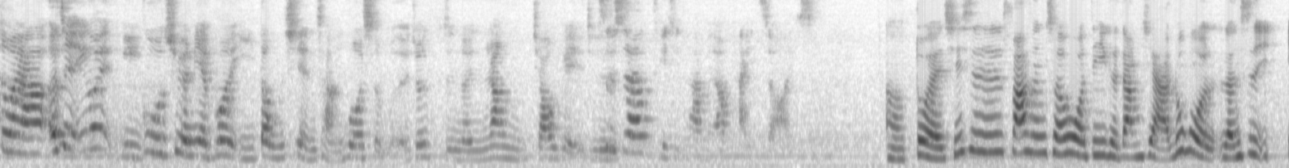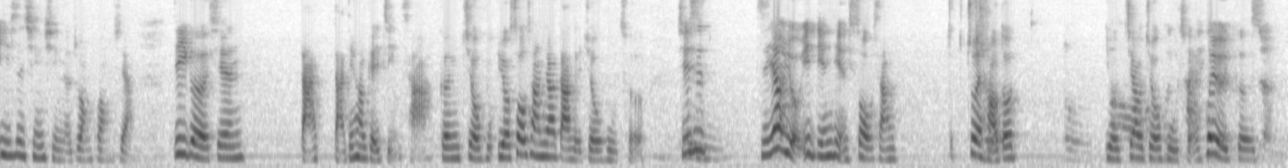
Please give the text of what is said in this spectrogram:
对啊，而且因为你过去了，你也不能移动现场或什么的，就只能让交给就是是不是要提醒他们要拍照还是什么？呃，对，其实发生车祸第一个当下，如果人是意识清醒的状况下，第一个先打打电话给警察跟救护，有受伤就要打给救护车。其实嗯只要有一点点受伤，最好都嗯有叫救护车，哦会有一个证明。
